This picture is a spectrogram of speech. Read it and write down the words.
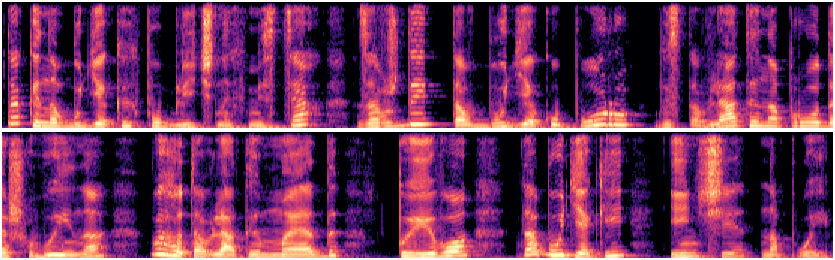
так і на будь-яких публічних місцях завжди та в будь-яку пору виставляти на продаж вина, виготовляти мед, пиво та будь-які інші напої.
